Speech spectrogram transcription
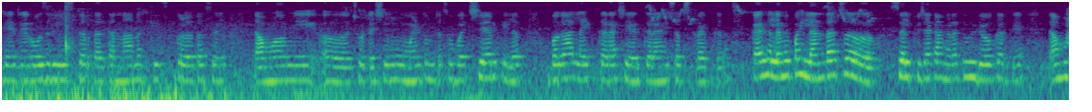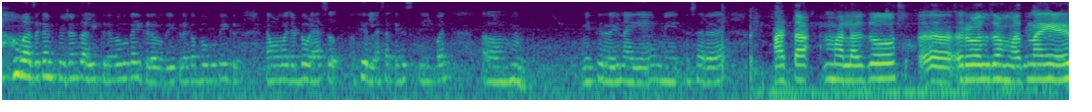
हे जे रोज रील्स करतात त्यांना नक्कीच कळत असेल. त्यामुळं मी छोटेसे मुवमेंट तुमच्यासोबत शेअर केलं बघा लाईक करा शेअर करा आणि सबस्क्राईब करा. काय झालं मी पहिल्यांदाच सेल्फीच्या कॅमेऱ्यात व्हिडिओ करते. त्यामुळं माझं कन्फ्युजन झालं. इकडे बघू का इकडे बघू इकडे का बघू का इकडे. त्यामुळे माझ्या डोळ्यास फिरल्यासारखे दिसतील पण मी तिरळी नाही आहे मी सरळ आहे. आता मला जो रोल जमत आहे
